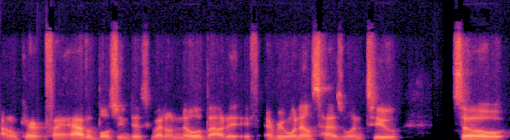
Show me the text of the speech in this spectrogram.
I don't care if I have a bulging disc, if I don't know about it, if everyone else has one too. So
